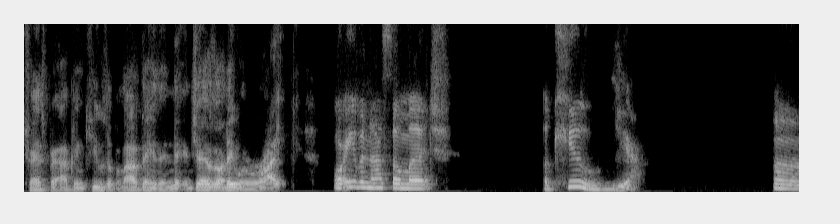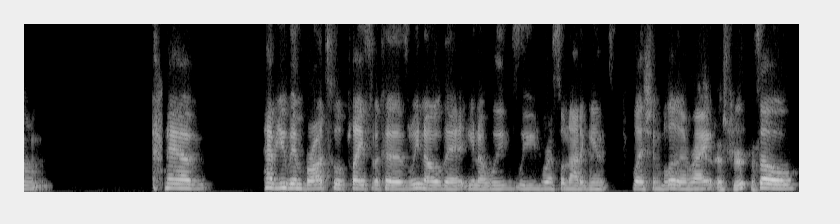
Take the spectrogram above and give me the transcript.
transparent. I've been accused of a lot of things, and, and chances are they were right. Or even not so much accused. Yeah. Um have have you been brought to a place because we know that, you know, we we wrestle not against flesh and blood, right? Yeah, that's true. So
